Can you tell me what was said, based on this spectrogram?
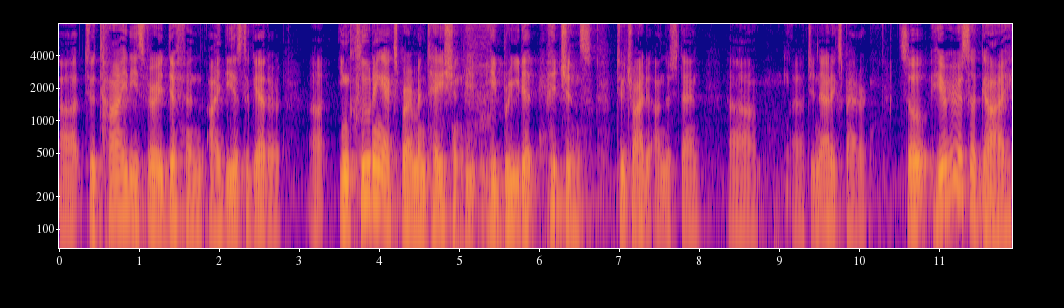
uh, to tie these very different ideas together, uh, including experimentation. He, he breeded pigeons to try to understand uh, uh genetics better. So here is a guy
